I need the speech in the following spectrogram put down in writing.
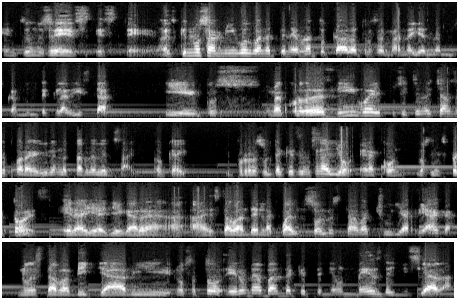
Entonces, este, es que unos amigos van a tener una tocada la otra semana y andan buscando un tecladista. Y pues me acordé de ti, güey, pues si tienes chance para ir en la tarde al ensayo. Ok y pues resulta que ese ensayo era con los inspectores. Era llegar a, esta banda en la cual solo estaba Chuy Arriaga, no estaba Big Javi, o sea, todo, era una banda que tenía un mes de iniciada,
